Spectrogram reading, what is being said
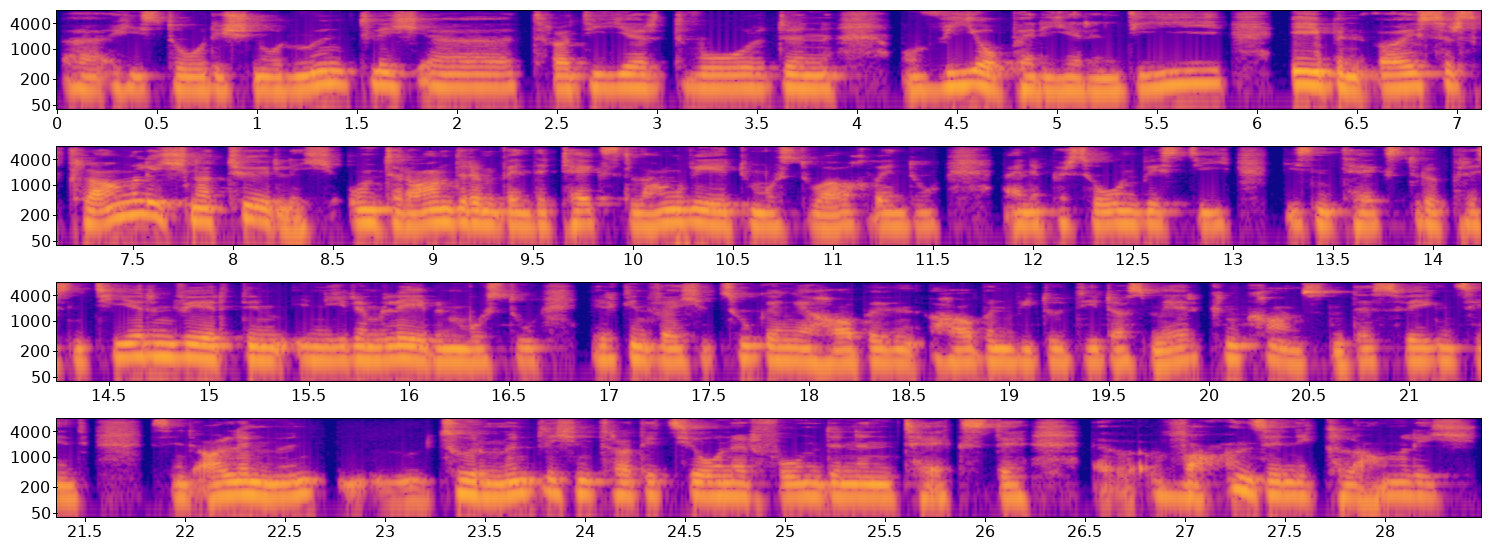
äh, historisch nur mündlich äh, tradiert wurden und wie operieren die? Eben äußerst klanglich natürlich. Unter anderem, wenn der Text lang wird, musst du auch, wenn du eine Person bist, die diesen Text repräsentieren wird in, in ihrem Leben, musst du irgendwelche Zugänge haben, haben, wie du dir das merken kannst. Und deswegen sind, sind alle Mün zur mündlichen Tradition erfundenen Texte äh, wahnsinnig klanglich,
